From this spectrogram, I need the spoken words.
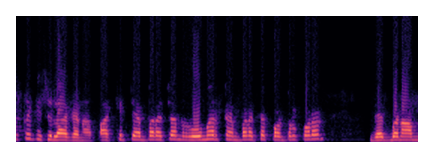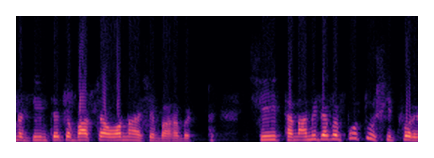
এত কিছু লাগে না। পাখির টেম্পারেচার রুমের টেম্পারেচার কন্ট্রোল করেন। দেখবেন আমরা ডিম থেকে বাচ্চা অনায়াসে বার হবে। শীত, ঠান্ডা, আমি দেখবেন প্রচুর শীত পরে,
